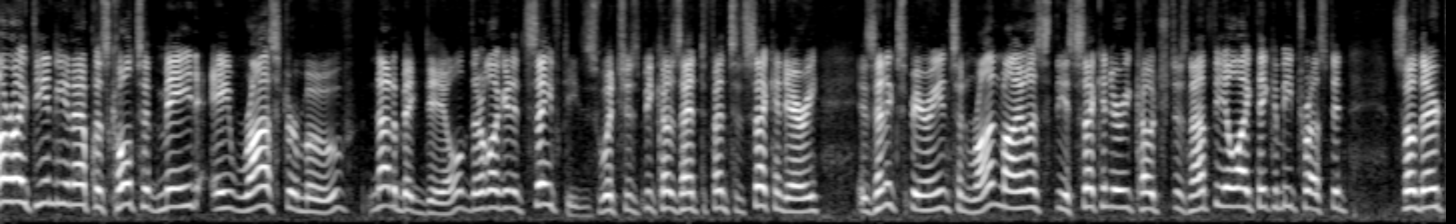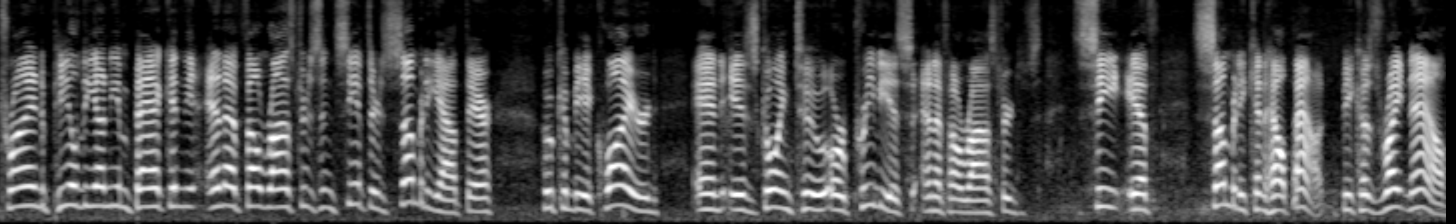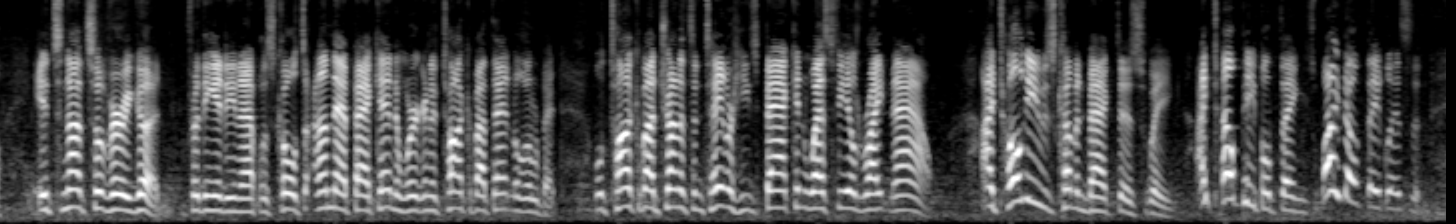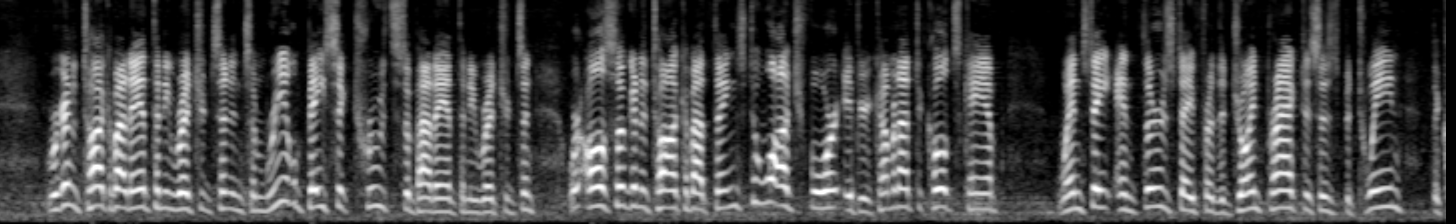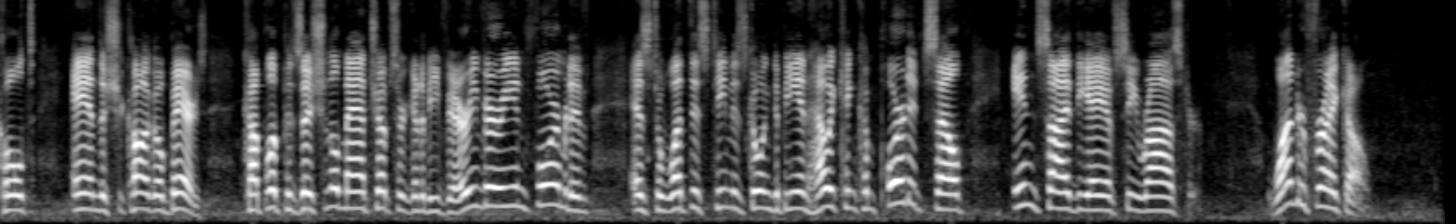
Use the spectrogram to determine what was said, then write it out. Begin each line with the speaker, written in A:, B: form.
A: All right, the Indianapolis Colts have made a roster move. Not a big deal. They're looking at safeties, which is because that defensive secondary is inexperienced, and Ron Milus, the secondary coach, does not feel like they can be trusted. So they're trying to peel the onion back in the NFL rosters and see if there's somebody out there who can be acquired and is going to, or previous NFL rosters, see if somebody can help out. Because right now, it's not so very good for the Indianapolis Colts on that back end, and we're going to talk about that in a little bit. We'll talk about Jonathan Taylor. He's back in Westfield right now. I told you he was coming back this week. I tell people things. Why don't they listen? We're going to talk about Anthony Richardson and some real basic truths about Anthony Richardson. We're also going to talk about things to watch for if you're coming out to Colts camp Wednesday and Thursday for the joint practices between the Colts and the Chicago Bears. A couple of positional matchups are going to be very, very informative as to what this team is going to be and how it can comport itself inside the AFC roster. Wander Franco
